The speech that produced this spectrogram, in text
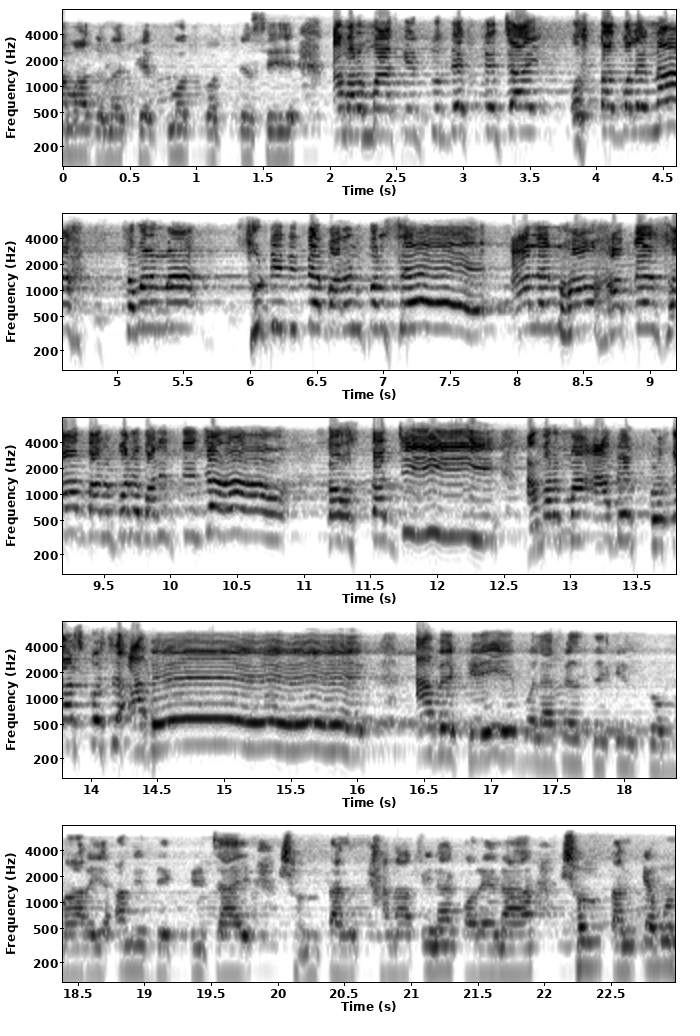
আমার জন্য খেদমত করতেছে, আমার মাকে একটু দেখতে চাই। ওস্তাদ বলে, না, তোমার মা ছুটি দিতে বারণ করছে, আলেম হও, হাফেজ হও, তারপরে বাড়িতে যাও। তো আমার মা আবেগ প্রকাশ করছে আবেগ। আবেগে বলে ফেলতে কিন্তু মারে আমি দেখতে চাই সন্তান খানা পিনা করে না। সন্তান কেমন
